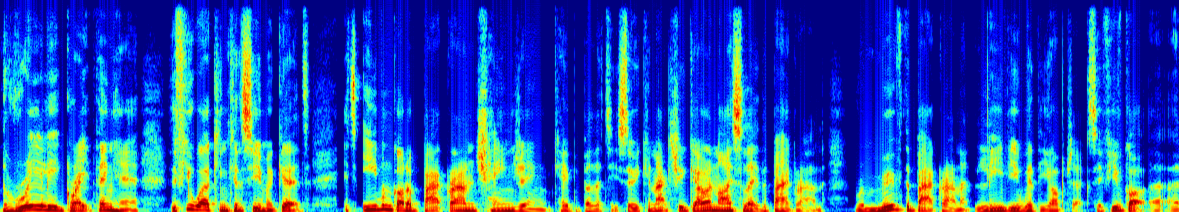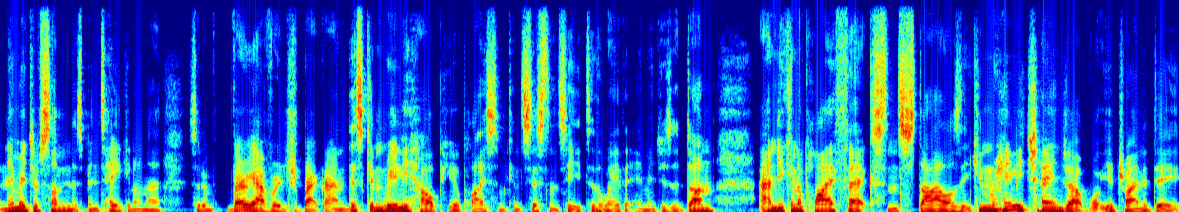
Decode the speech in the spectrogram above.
the really great thing here is if you work in consumer goods, it's even got a background changing capability. So you can actually go and isolate the background, remove the background and leave you with the object. So if you've got a, an image of something that's been taken on a sort of very average background, this can really help you apply some consistency to the way that images are done. And you can apply effects and styles. You can really change up what you're trying to do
